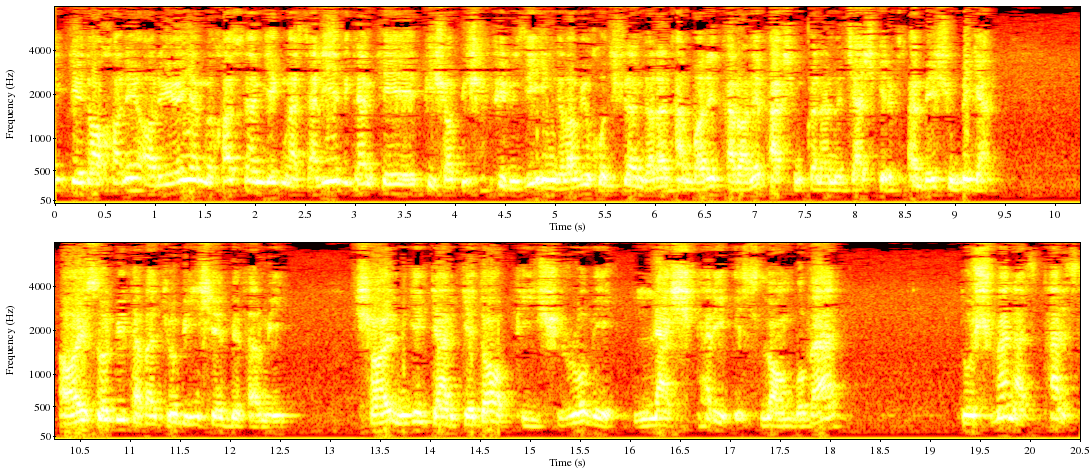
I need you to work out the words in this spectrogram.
گداخانه آریایی هم می‌خواستم یک مسئله بگم که پیشا پیش فیروزی انقلابی خودشون دارن همواره ترانه پخش می‌کنن و جشن گرفتن بهشون بگم آقای سربی توجه به این شعر بفرمایید شاعر میگه گرگدا پیش رو لشکر اسلام بود دشمن از ترس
